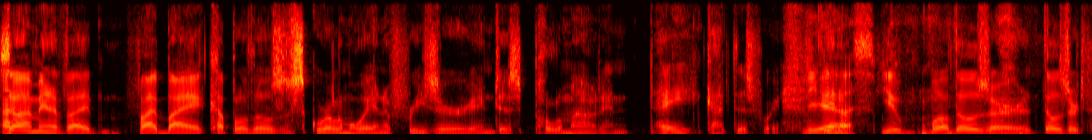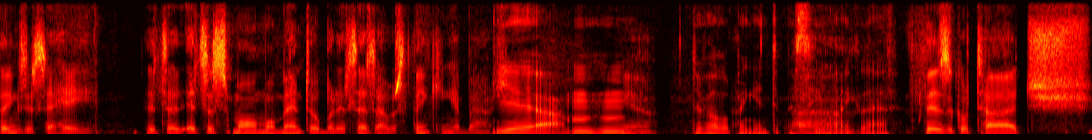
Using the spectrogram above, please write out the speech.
so I mean, if I if I buy a couple of those and squirrel them away in a freezer and just pull them out and hey, got this for you. You know, Yes. You, well, those are those are things that say, hey, it's a it's a small memento, but it says I was thinking about you. Yeah. Mm-hmm. Yeah. Developing intimacy Um, like that. Physical touch,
